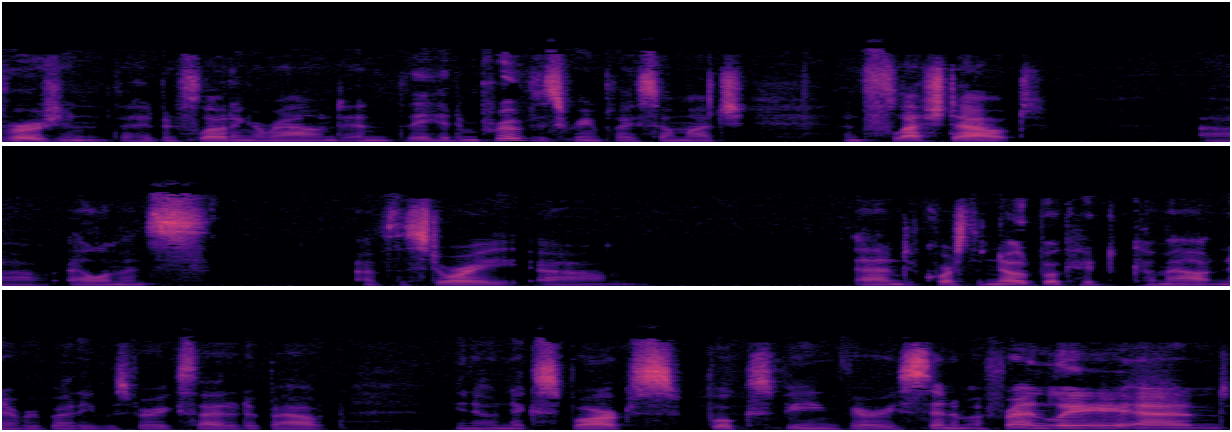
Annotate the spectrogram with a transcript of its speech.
version that had been floating around, and they had improved the screenplay so much and fleshed out uh, elements of the story. Um, and of course, the Notebook had come out, and everybody was very excited about, you know, Nick Sparks' books being very cinema friendly, and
